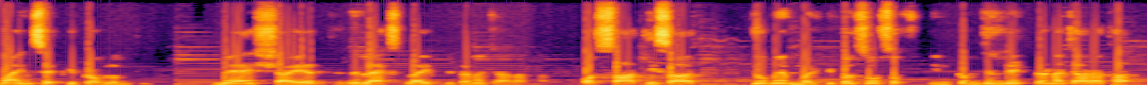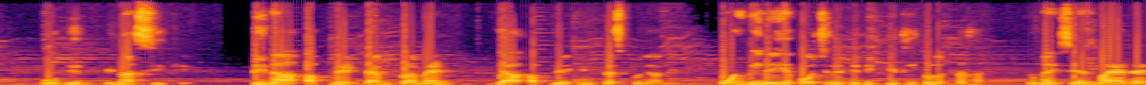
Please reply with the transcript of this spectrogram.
माइंडसेट की प्रॉब्लम थी। मैं शायद रिलैक्स लाइफ बिताना चाह रहा था। और साथ ही साथ जो मैं multiple source of income generate करना चाह रहा था, वो भी बिना सीखे, बिना अपने टेम्परामेंट या अपने इंटरेस्ट को जाने। कोई भी नई अपॉर्चुनिटी दिखती थी तो लगता था, क्यों ना इसे आजमाया जाए?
